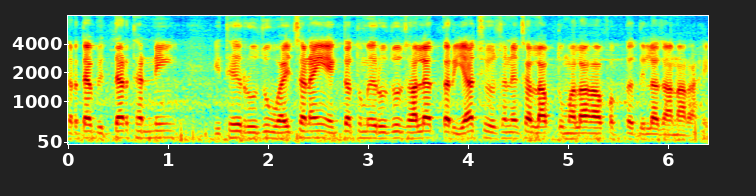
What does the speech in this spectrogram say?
तर त्या विद्यार्थ्यांनी इथे रुजू व्हायचं नाही. एकदा तुम्ही रुजू झालात तर याच योजनेचा लाभ तुम्हाला हा फक्त दिला जाणार आहे.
